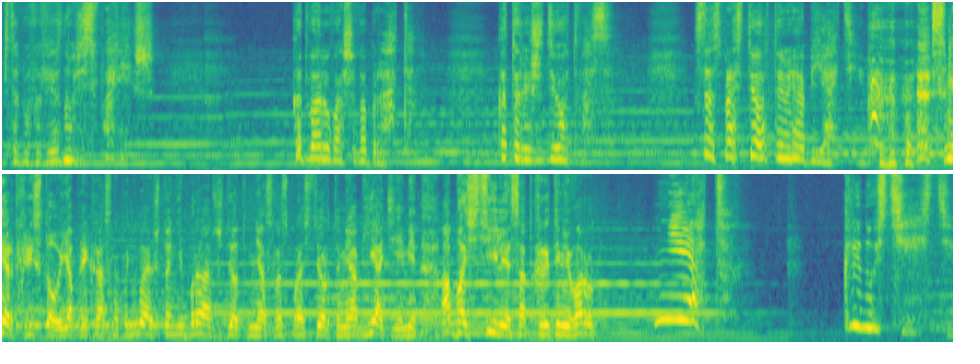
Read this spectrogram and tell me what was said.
чтобы вы вернулись в Париж. ко двору вашего брата, который ждет вас с распростертыми объятиями. Смерть Христова, я прекрасно понимаю, что не брат ждет меня с распростертыми объятиями, а Бастилия с открытыми воротами. Нет! Клянусь честью,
